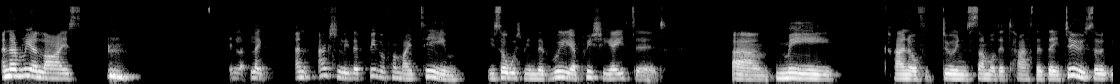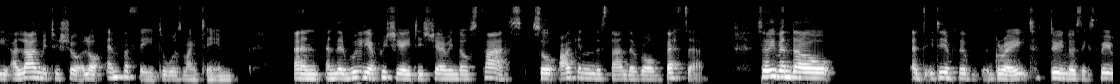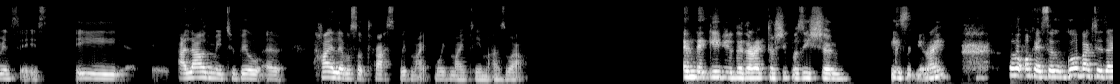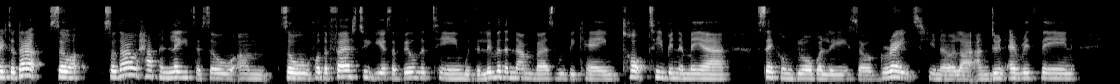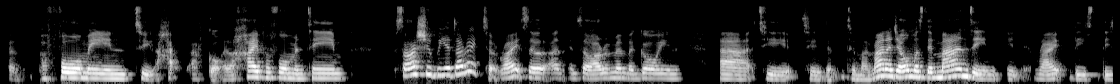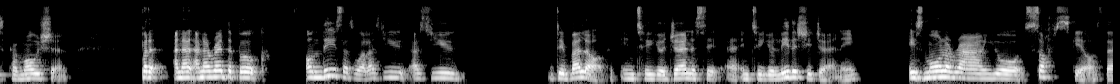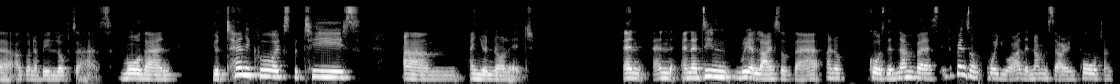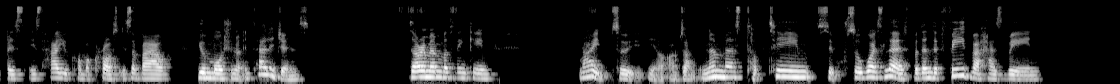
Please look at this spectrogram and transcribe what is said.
And i realized like and actually the feedback from my team is always been that really appreciated um, me kind of doing some of the tasks that they do. So it allowed me to show a lot of empathy towards my team and and they really appreciated sharing those tasks so i can understand the role better. So even though it didn't feel great doing those experiences it allowed me to build a high levels of trust with my with my team as well. And they give you the directorship position easily right? So okay so go back to the director. That so so that happened later so um so for the first two years i built the team we delivered the numbers we became top team in EMEA second globally so great you know like i'm doing everything uh, performing to i've got a high performing team so I should be a director, right? So and, and so I remember going uh, to to the to my manager, almost demanding, in, right, these these promotion. But and I, and I read the book on these as well as you as you develop into your journey uh, into your leadership journey is more around your soft skills that are going to be looked at more than your technical expertise um, and your knowledge and and and I didn't realize of that. And of course, the numbers. It depends on where you are. The numbers are important, but it's, it's how you come across. It's about your emotional intelligence. So I remember thinking, right, so you know, I've done the numbers, top team. So so what's left? But then the feedback has been,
